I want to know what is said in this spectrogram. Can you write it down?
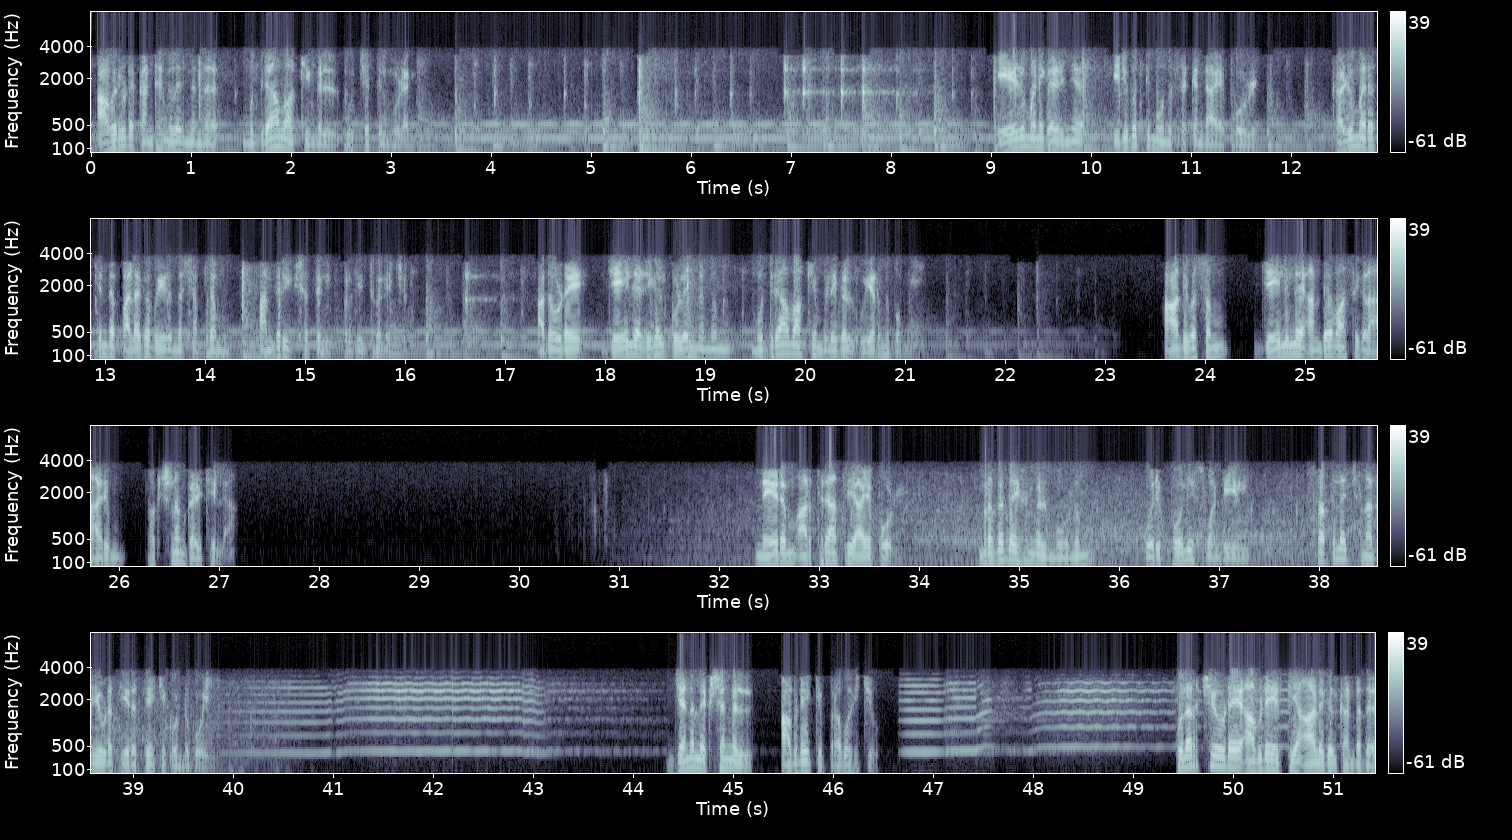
അവരുടെ കണ്ഠങ്ങളിൽ നിന്ന് മുദ്രാവാക്യങ്ങൾ ഉച്ചത്തിൽ മുഴങ്ങി. ഏഴു മണി കഴിഞ്ഞ് ഇരുപത്തിമൂന്ന് സെക്കൻഡായപ്പോൾ കഴുമരത്തിന്റെ പലക വീഴുന്ന ശബ്ദം അന്തരീക്ഷത്തിൽ പ്രതിധ്വനിച്ചു. അതോടെ ജയിലഴികൾക്കുള്ളിൽ നിന്നും മുദ്രാവാക്യം വിളികൾ ഉയർന്നു പൊങ്ങി. ആ ദിവസം ജയിലിലെ അന്തേവാസികൾ ആരും ഭക്ഷണം കഴിച്ചില്ല. നേരം അർദ്ധരാത്രിയായപ്പോൾ മൃതദേഹങ്ങൾ മൂന്നും ഒരു പോലീസ് വണ്ടിയിൽ സത്ലജ് നദിയുടെ തീരത്തേക്ക് കൊണ്ടുപോയി. ജനലക്ഷങ്ങൾ അവിടേക്ക് പ്രവഹിച്ചു. പുലർച്ചയോടെ അവിടെ എത്തിയ ആളുകൾ കണ്ടത്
